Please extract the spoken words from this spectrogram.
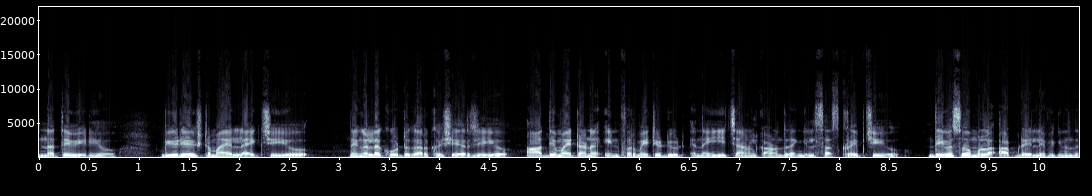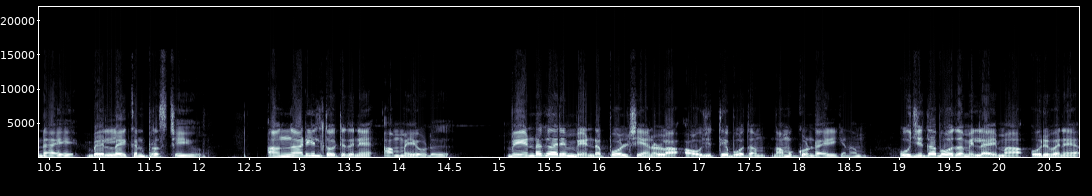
ഇന്നത്തെ വീഡിയോ. വീഡിയോ ഇഷ്ടമായ ലൈക്ക് ചെയ്യൂ നിങ്ങളുടെ കൂട്ടുകാർക്ക് ഷെയർ ചെയ്യൂ ആദ്യമായിട്ടാണ് ഇൻഫർമേറ്റീവ് ഡ്യൂഡ് എന്ന ഈ ചാനൽ കാണുന്നതെങ്കിൽ സബ്സ്ക്രൈബ് ചെയ്യൂ. ദിവസവുമുള്ള അപ്ഡേറ്റ് ലഭിക്കുന്നതിനായി ബെല്ലൈക്കൺ പ്രസ് ചെയ്യൂ. അങ്ങാടിയിൽ തോറ്റതിന് അമ്മയോട് വേണ്ട കാര്യം വേണ്ടപ്പോൾ ചെയ്യാനുള്ള ഔചിത്യബോധം നമുക്കുണ്ടായിരിക്കണം. ഉചിതബോധമില്ലായ്മ ഒരുവന്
